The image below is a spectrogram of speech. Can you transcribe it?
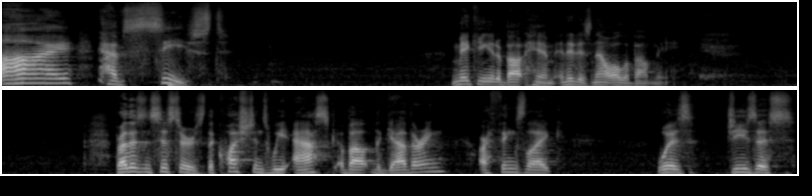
I have ceased making it about Him, and it is now all about me. Brothers and sisters, the questions we ask about the gathering are things like Was Jesus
